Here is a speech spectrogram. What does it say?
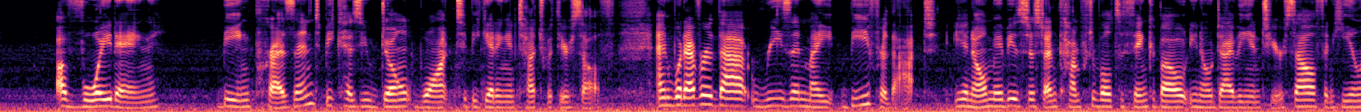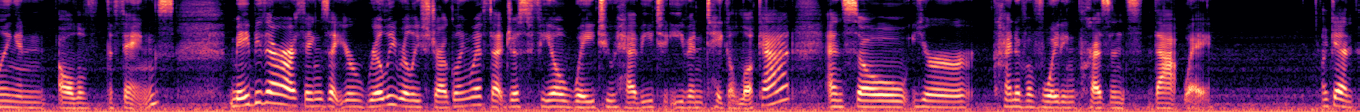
avoiding being present because you don't want to be getting in touch with yourself. And whatever that reason might be for that, you know, maybe it's just uncomfortable to think about, you know, diving into yourself and healing and all of the things. Maybe there are things that you're really, really struggling with that just feel way too heavy to even take a look at. And so you're kind of avoiding presence that way. Again,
